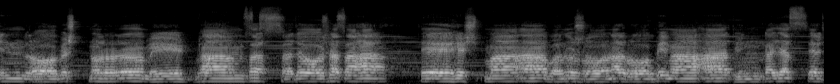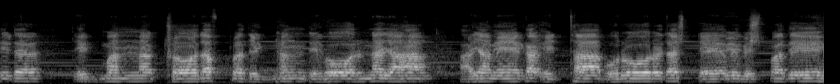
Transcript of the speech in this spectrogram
इन्द्रो विष्णुर्मेढ्वांसः सजोषसः। ते हिष्मा वनुषो नरोऽभिमा तिङ्कयस्यचित् तिग्मन्नक्षोदः प्रतिघ्नन्ति भूर्नयः। अयमेक इत्था पुरोरुचष्टे विष्पतेः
